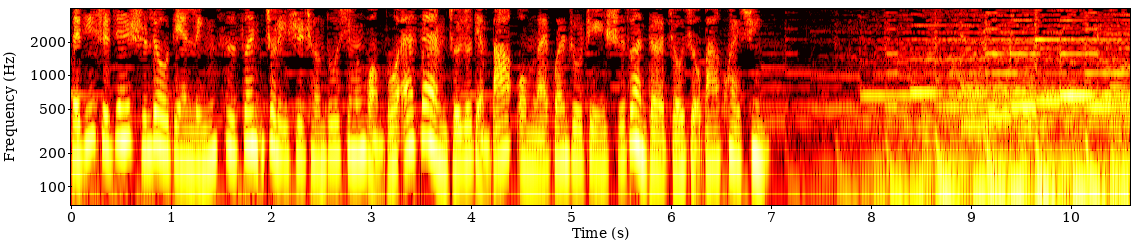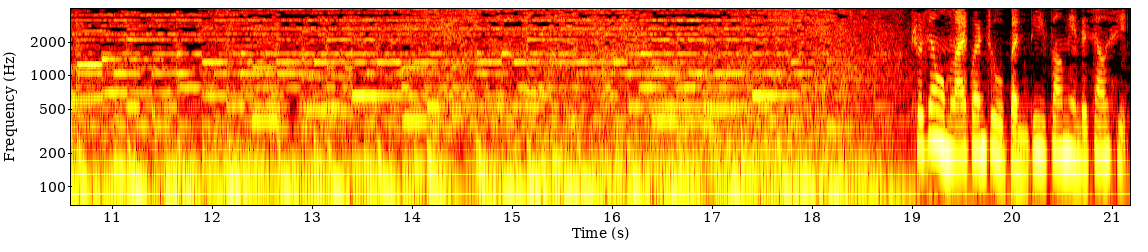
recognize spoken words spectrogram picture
北京时间十六点零四分，这里是成都新闻广播 FM 九九点八，我们来关注这一时段的九九八快讯。首先，我们来关注本地方面的消息。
